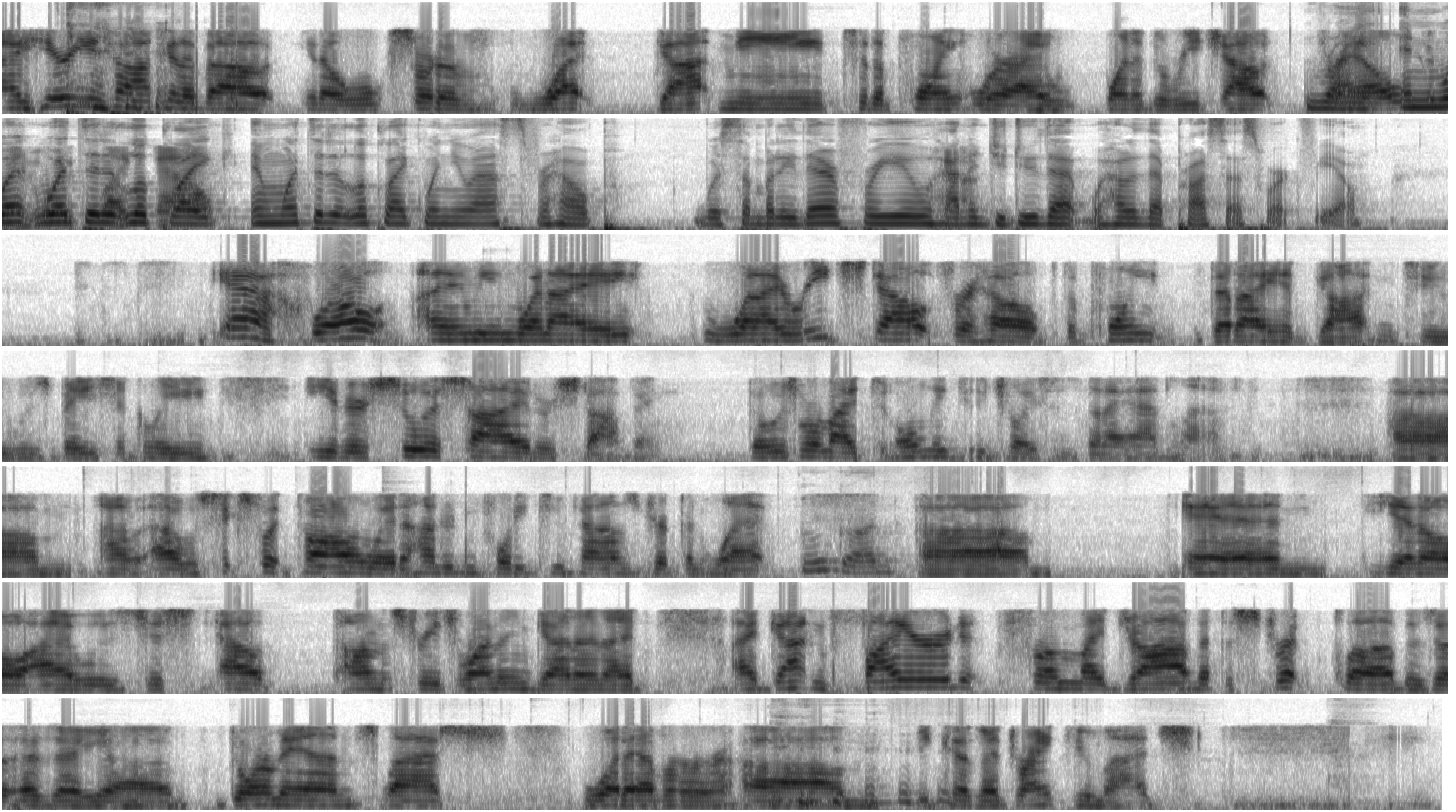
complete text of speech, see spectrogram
I hear you talking about you know sort of what got me to the point where I wanted to reach out right. Help, and what what did it look now. like? And what did it look like when you asked for help? Was somebody there for you? How yeah. did you do that? How did that process work for you? Yeah, well, I mean, when I when I reached out for help, the point that I had gotten to was basically either suicide or stopping. Those were my t- only two choices that I had left. Um, I, I was six foot tall and weighed 142 pounds, dripping wet. Oh God. Um, and you know, I was just out on the streets running gunning. I'd I'd gotten fired from my job at the strip club as a as a uh, doorman slash whatever um, because I drank too much.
